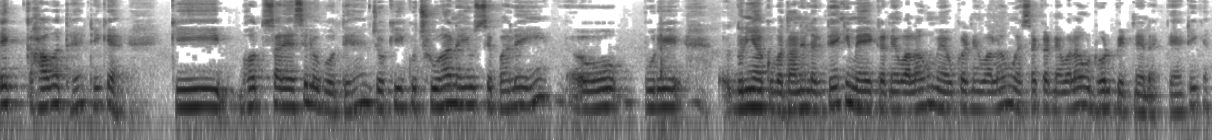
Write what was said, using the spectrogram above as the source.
एक कहावत है, ठीक है? कि बहुत सारे ऐसे लोग होते हैं जो कि कुछ हुआ नहीं उससे पहले ही, वो पूरे दुनिया को बताने लगते हैं कि मैं ये करने वाला हूँ, मैं वो करने वाला हूँ, ऐसा करने वाला हूँ ढोल पीटने लगते हैं, ठीक है?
